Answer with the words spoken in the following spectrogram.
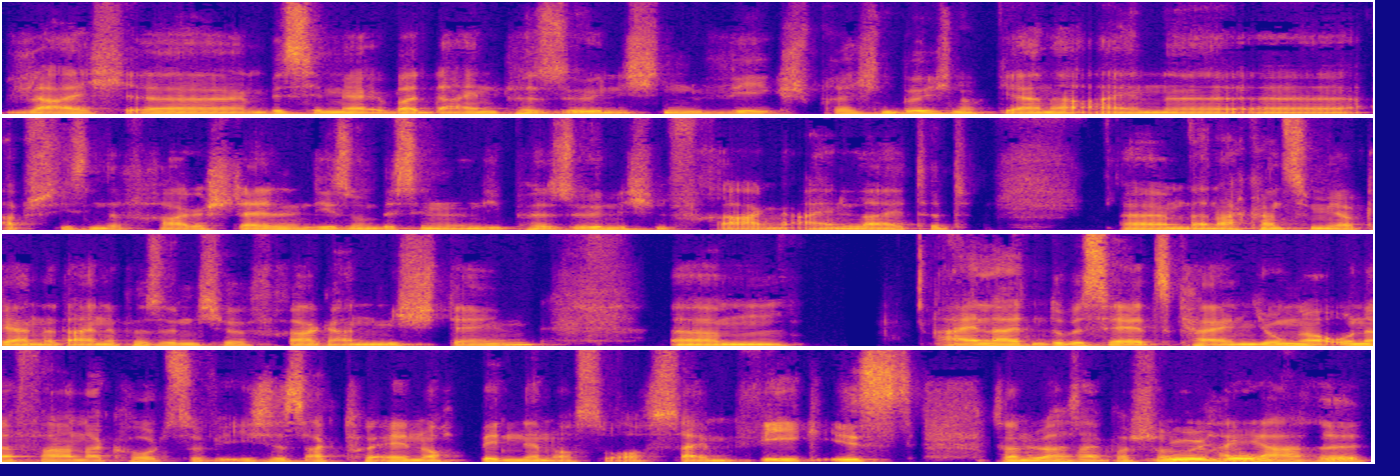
gleich äh, ein bisschen mehr über deinen persönlichen Weg sprechen, würde ich noch gerne eine äh, abschließende Frage stellen, die so ein bisschen in die persönlichen Fragen einleitet. Ähm, danach kannst du mir auch gerne deine persönliche Frage an mich stellen. Ähm, einleiten. Du bist ja jetzt kein junger, unerfahrener Coach, so wie ich es aktuell noch bin, der noch so auf seinem Weg ist, sondern du hast einfach schon ein paar Jahre,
